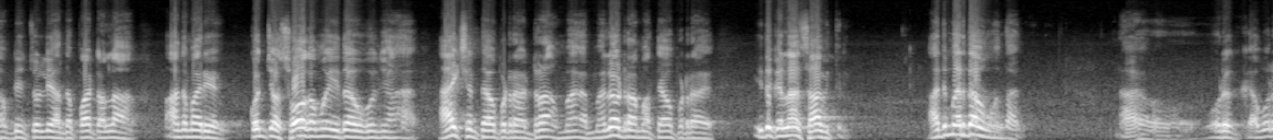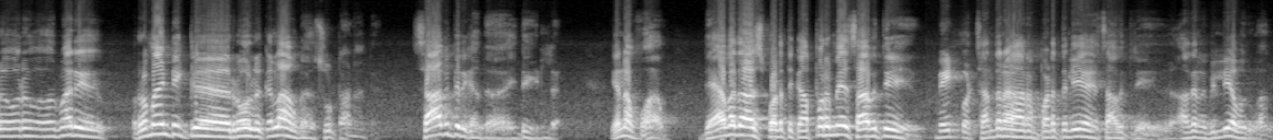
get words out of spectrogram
அப்படின்னு சொல்லி அந்த பாட்டெல்லாம் அந்த மாதிரி கொஞ்சம் சோகமும் இதை கொஞ்சம் ஆக்ஷன் தேவைப்படுற ட்ரா மெலோ ட்ராமா தேவைப்படுற இதுக்கெல்லாம் சாவித்திரி. அது மாதிரி தான் அவங்க வந்தாங்க. ஒரு ஒரு ஒரு ஒரு மாதிரி ரொமான்டிக் ரோலுக்கெல்லாம் அவங்க சூட் ஆனாங்க. சாவித்திரிக்கு அந்த இது இல்லை. ஏன்னா தேவதாஸ் படத்துக்கு அப்புறமே சாவித்திரி வெயிட் போட்டு. சந்திரஹாரம் படத்துலேயே சாவித்திரி அதில் வில்லியா வருவாங்க.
